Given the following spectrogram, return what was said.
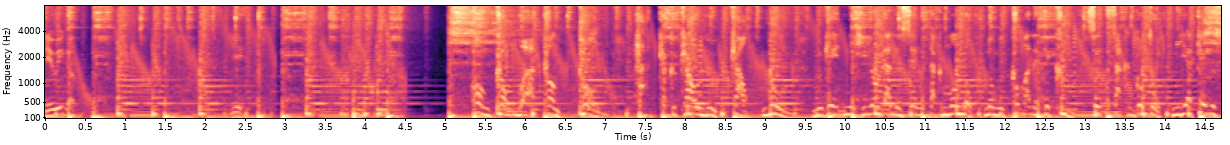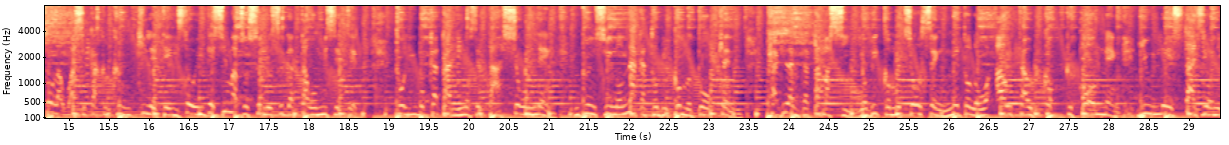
Here we go. Yeah. 香港はコントン八角香るカオルン無限に広がる洗濯物飲み込まれてく制作ごと見上げる空は四角く切れて急いで始末する姿を見せてる鳥を肩に乗せた少年群衆の中飛び込む冒険限られた魂呼び込む挑戦メトロはアウタウコック方面幽霊スタジオに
